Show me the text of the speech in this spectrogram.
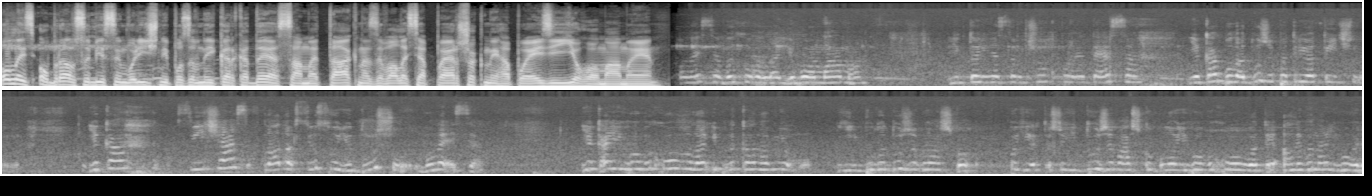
Олесь обрав собі символічний позивний Каркаде. Саме так називалася перша книга поезії його мами. Олеся виховала його мама Вікторія Самчук, поетеса, яка була дуже патріотичною, яка в свій час вклала всю свою душу в Олеся, яка його виховувала і плекала в ньому. Їй було дуже важко, повірте, що їй дуже важко було його виховувати, але вона його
